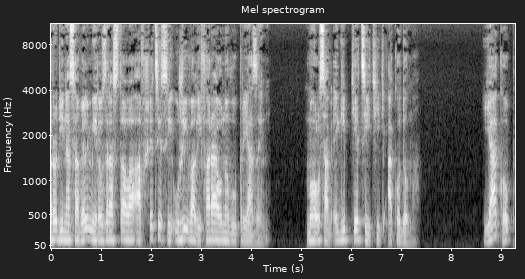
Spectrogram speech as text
Rodina sa veľmi rozrastala a všetci si užívali faraónovú priazeň. Mohol sa v Egypte cítiť ako doma. Jákob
